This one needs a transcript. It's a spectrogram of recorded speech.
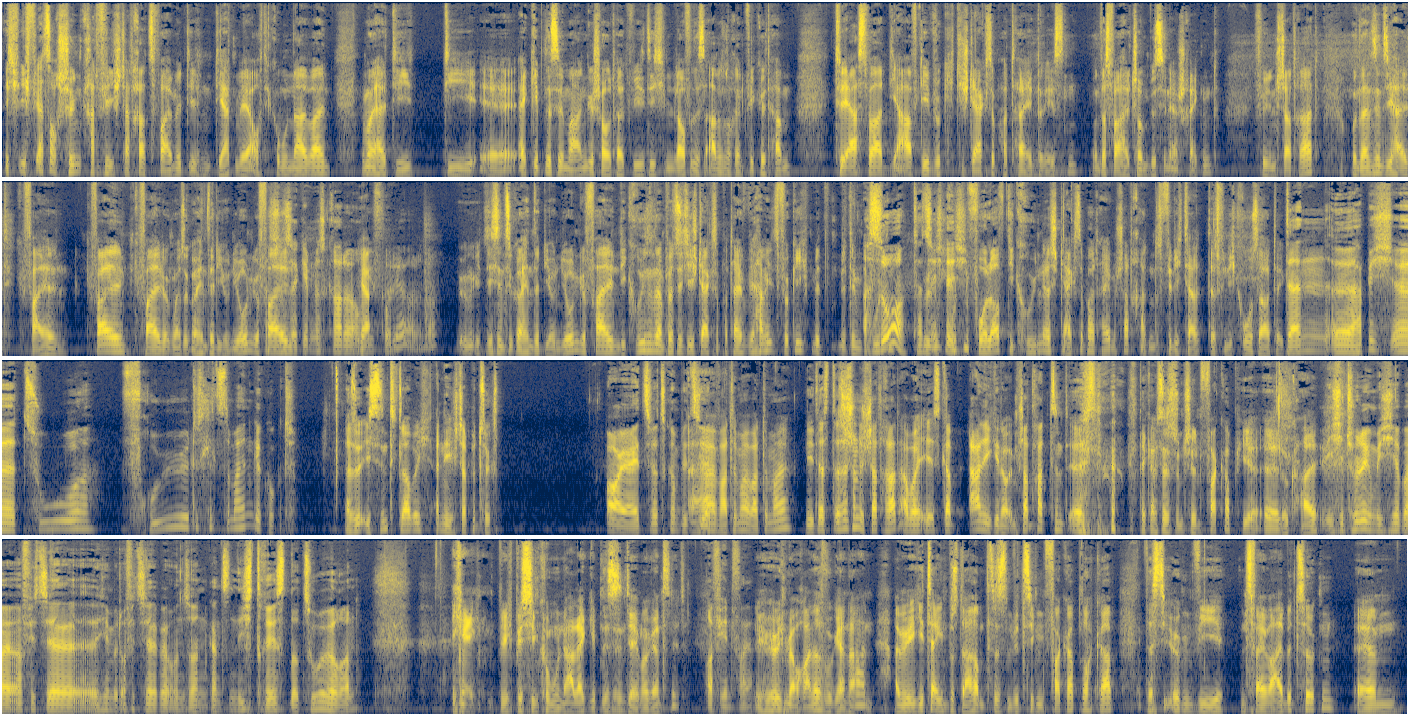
ich, ich finde es auch schön, gerade für die Stadtratswahl mit, die, die hatten wir ja auch, die Kommunalwahlen, wenn man halt die, die äh, Ergebnisse mal angeschaut hat, wie sich im Laufe des Abends noch entwickelt haben. Zuerst war die AfD wirklich die stärkste Partei in Dresden und das war halt schon ein bisschen erschreckend für den Stadtrat. Und dann sind sie halt gefallen, gefallen, gefallen, irgendwann sogar hinter die Union Hast gefallen. das Ergebnis gerade irgendwie Ja. vor dir oder so? Die sind sogar hinter die Union gefallen. Die Grünen sind dann plötzlich die stärkste Partei. Wir haben jetzt wirklich mit, mit dem guten, so, tatsächlich. Mit dem guten Vorlauf die Grünen als stärkste Partei im Stadtrat. Und das finde ich, da- das finde ich großartig. Dann äh, habe ich äh, zu früh das letzte Mal hingeguckt. Also es sind, glaube ich, ah nee, Stadtbezirks Oh ja, jetzt wird's kompliziert. Ah, warte mal, warte mal. Nee, das, das ist schon der Stadtrat, aber es gab, ah nee, genau, im Stadtrat sind, äh, da gab es ja schon einen schönen Fuck-up hier, äh, lokal. Ich entschuldige mich hier bei offiziell, äh, hiermit offiziell bei unseren ganzen Nicht-Dresdner Zuhörern. Ich ein bisschen Kommunalergebnisse sind ja immer ganz nett. Auf jeden Fall. Die höre ich mir auch anderswo gerne an. Aber mir geht's eigentlich bloß darum, dass es einen witzigen Fuck-up noch gab, dass die irgendwie in zwei Wahlbezirken, ähm,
